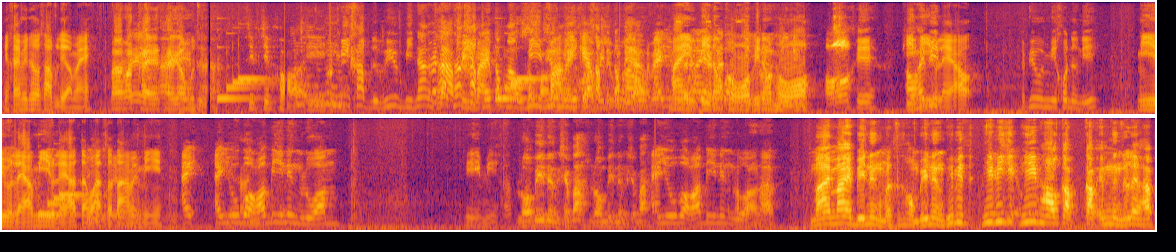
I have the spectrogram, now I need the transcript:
มีใครมีโทรศัพท์เหลือไหมมามาใครใครเอามือถือสิบสิบขอเอมันมีขับหรือพี่บีนั่งไม่ถ้าน่าถ้าฟรีขับไหมไม่ต้องเอาพี่พี่ฝากมีไอ้แก้วขับไม่ไม่รู้ต้องเอาเรื่องไม่พี่ต้องโทรพี่ต้องโทรอ๋อโอเคพี่มีอยู่แล้วให้พี่มีคนหนึ่งดิ มีอยู่แล้วมีอยู่แล้วแต่ว่าสตาร์ไม่มี ไอไอยูบอกว่าบีหนึ่งรวมมีมีครับ รวมบีหนึ่งใช่ปะรวมบีหนึ่งใช่ปะไอยูบอกว่าบีหนึ่งรวมครับ ไม่ไม่บีหนึ่งมันคือของบีหนึ่งพี่พี่พี่พี่พี่เผากับกับเอ็มหนึ่งได้เลยครับ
